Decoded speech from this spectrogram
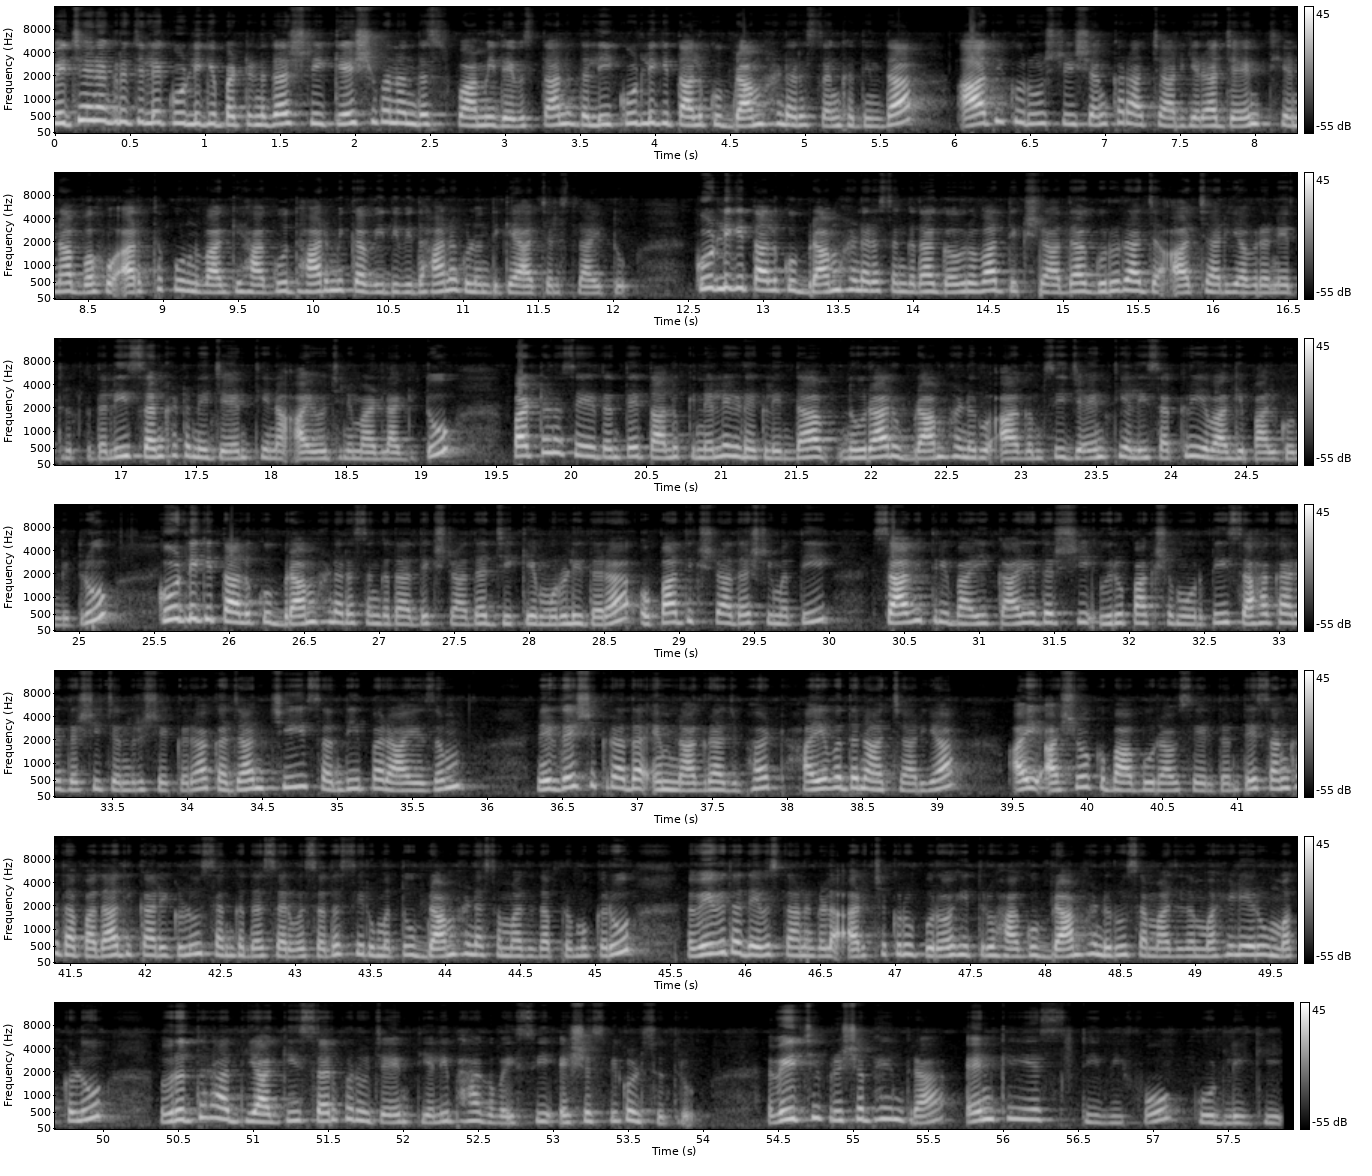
ವಿಜಯನಗರ ಜಿಲ್ಲೆ ಕೂಡ್ಲಿಗಿ ಪಟ್ಟಣದ ಶ್ರೀ ಕೇಶವಾನಂದ ಸ್ವಾಮಿ ದೇವಸ್ಥಾನದಲ್ಲಿ ಕೂಡ್ಲಿಗಿ ತಾಲೂಕು ಬ್ರಾಹ್ಮಣರ ಸಂಘದಿಂದ ಆದಿಗುರು ಶ್ರೀ ಶಂಕರಾಚಾರ್ಯರ ಜಯಂತಿಯನ್ನ ಬಹು ಅರ್ಥಪೂರ್ಣವಾಗಿ ಹಾಗೂ ಧಾರ್ಮಿಕ ವಿಧಿವಿಧಾನಗಳೊಂದಿಗೆ ಆಚರಿಸಲಾಯಿತು. ಕೂಡ್ಲಿಗಿ ತಾಲೂಕು ಬ್ರಾಹ್ಮಣರ ಸಂಘದ ಗೌರವಾಧ್ಯಕ್ಷರಾದ ಗುರುರಾಜ ಆಚಾರ್ಯ ಅವರ ನೇತೃತ್ವದಲ್ಲಿ ಸಂಘಟನೆ ಜಯಂತಿಯನ್ನು ಆಯೋಜನೆ ಮಾಡಲಾಗಿತ್ತು. ಪಟ್ಟಣ ಸೇರಿದಂತೆ ತಾಲೂಕಿನೆಲ್ಲೆಡೆಗಳಿಂದ ನೂರಾರು ಬ್ರಾಹ್ಮಣರು ಆಗಮಿಸಿ ಜಯಂತಿಯಲ್ಲಿ ಸಕ್ರಿಯವಾಗಿ ಪಾಲ್ಗೊಂಡಿದ್ದರು ಕೂಡ್ಲಿಗಿ ತಾಲೂಕು ಬ್ರಾಹ್ಮಣರ ಸಂಘದ ಅಧ್ಯಕ್ಷರಾದ ಜಿಕೆ ಮುರಳೀಧರ, ಉಪಾಧ್ಯಕ್ಷರಾದ ಶ್ರೀಮತಿ ಸಾವಿತ್ರಿಬಾಯಿ, ಕಾರ್ಯದರ್ಶಿ ವಿರೂಪಾಕ್ಷಮೂರ್ತಿ ಸಹ ಕಾರ್ಯದರ್ಶಿ ಚಂದ್ರಶೇಖರ, ಖಜಾಂಚಿ ಸಂದೀಪ ರಾಯಜಂ, ನಿರ್ದೇಶಕರಾದ ಎಂ ನಾಗರಾಜ್ ಭಟ್ ಹಯವದನಾಚಾರ್ಯ ಐ ಅಶೋಕ್ ಬಾಬುರಾವ್ ಸೇರಿದಂತೆ ಸಂಘದ ಪದಾಧಿಕಾರಿಗಳು, ಸಂಘದ ಸರ್ವ ಸದಸ್ಯರು ಮತ್ತು ಬ್ರಾಹ್ಮಣ ಸಮಾಜದ ಪ್ರಮುಖರು, ವಿವಿಧ ದೇವಸ್ಥಾನಗಳ ಅರ್ಚಕರು, ಪುರೋಹಿತರು ಹಾಗೂ ಬ್ರಾಹ್ಮಣರು, ಸಮಾಜದ ಮಹಿಳೆಯರು, ಮಕ್ಕಳು ವೃದ್ಧರಾದಿಯಾಗಿ ಸರ್ವರು ಜಯಂತಿಯಲ್ಲಿ ಭಾಗವಹಿಸಿ ಯಶಸ್ವಿಗೊಳಿಸಿದರು. V G Vrishabhendra NKS TV ಫೋ ಕೂಡ್ಲಿಗಿ.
